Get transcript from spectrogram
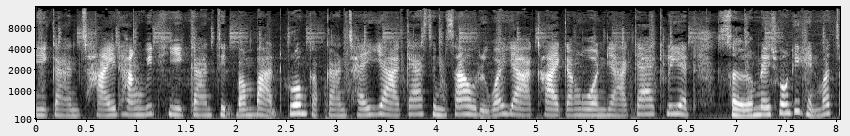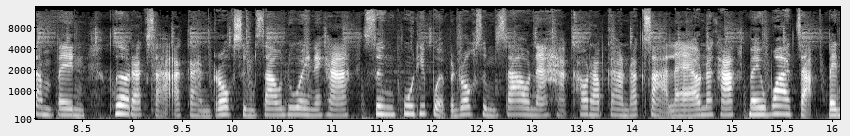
มีการใช้ทั้งวิธีการจิตบำบัดร่วมกับการใช้ยาแก้ซึมเศร้าหรือือว่ายาคลายกังวล ยาแก้เครียด เสริมในช่วงที่เห็นว่าจำเป็นเพื่อรักษาอาการโรคซึมเศร้าด้วยนะคะ ซึ่งผู้ที่ป่วยเป็นโรคซึมเศร้านะหากเข้ารับการรักษาแล้วนะคะ ไม่ว่าจะเป็น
